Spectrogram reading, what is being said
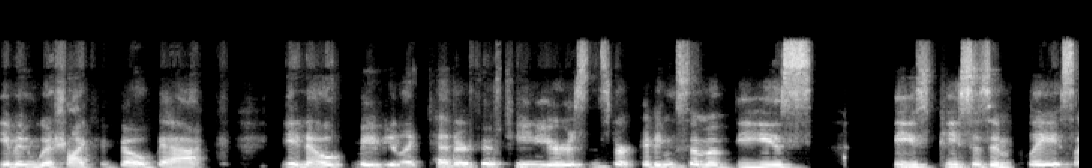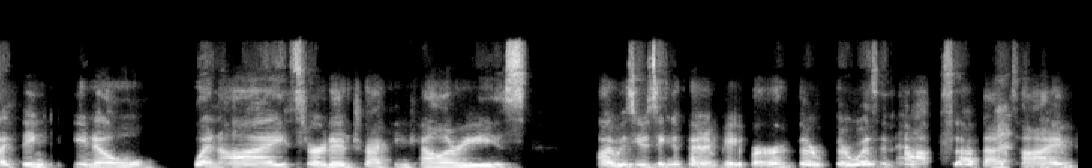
even wish I could go back, you know, maybe like 10 or 15 years and start getting some of these these pieces in place. I think, you know, when I started tracking calories, I was using a pen and paper. There there wasn't apps at that time.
